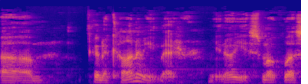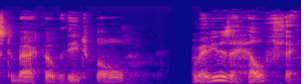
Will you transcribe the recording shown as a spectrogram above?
um, an economy measure you know you smoke less tobacco with each bowl or maybe it was a health thing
